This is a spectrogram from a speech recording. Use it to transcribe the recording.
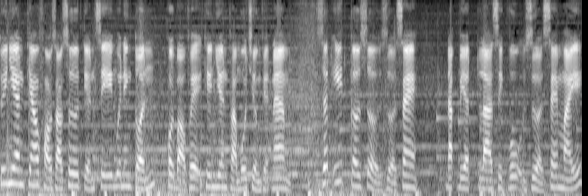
Tuy nhiên, theo Phó Giáo sư Tiến sĩ Nguyễn Ninh Tuấn, Hội Bảo vệ Thiên nhiên và Môi trường Việt Nam, rất ít cơ sở rửa xe, đặc biệt là dịch vụ rửa xe máy,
